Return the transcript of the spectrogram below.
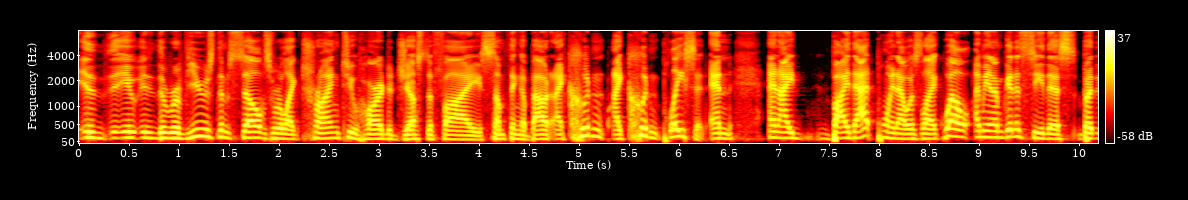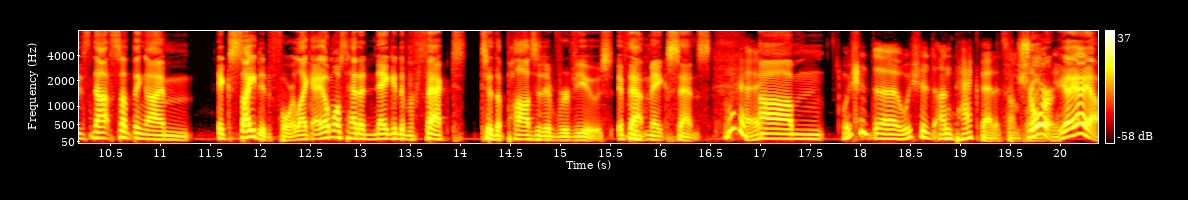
it, it- the reviews themselves were like trying too hard to justify something about it. I couldn't I couldn't place it. And and I by that point I was like, well, I mean, I'm going to see this, but it's not something I'm excited for. Like I almost had a negative effect to the positive reviews, if that makes sense. Okay. Um we should uh, we should unpack that at some point. Sure. Yeah. yeah, yeah,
